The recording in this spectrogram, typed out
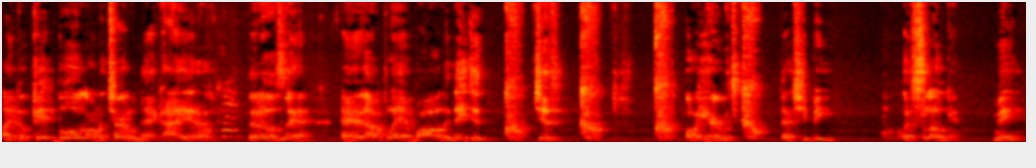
like a pit bull on a turtleneck. I you know, you know what I'm saying? And I'm playing ball and they just just all you heard was that should be a slogan. Me?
